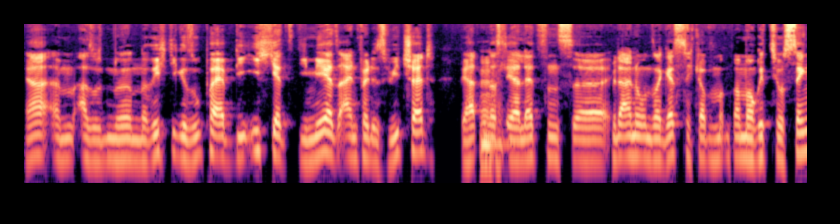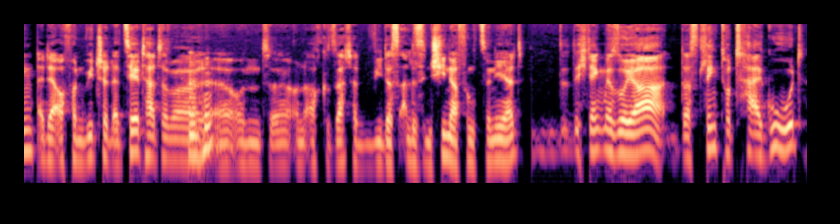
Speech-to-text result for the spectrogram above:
Ja, ähm, also eine, eine richtige super App, die ich jetzt, die mir jetzt einfällt, ist WeChat. Wir hatten mhm. das ja letztens äh, mit einer unserer Gäste, ich glaube Maurizio Singh, der auch von WeChat erzählt hatte mal mhm. äh, und, äh, und auch gesagt hat, wie das alles in China funktioniert. Ich denke mir so, ja, das klingt total gut,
